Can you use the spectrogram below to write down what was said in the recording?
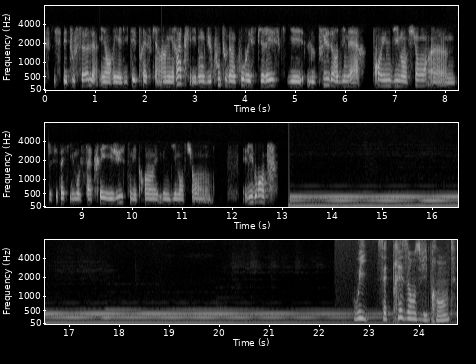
ce qui se et tout seul est en réalité presque un miracle. Et donc du coup, tout d'un coup, respirer ce qui est le plus ordinaire prend une dimension, euh, je ne sais pas si le mot sacré est juste, mais prend une dimension vibrante. Oui, cette présence vibrante,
